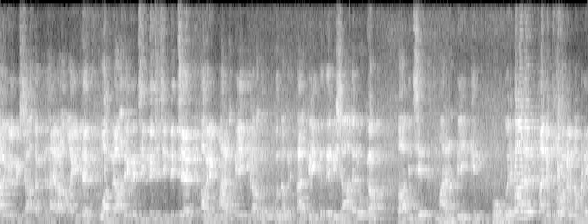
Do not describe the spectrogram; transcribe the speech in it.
ആളുകളും വിഷാദം ധാരാളമായിട്ട് വന്ന് അതിങ്ങനെ ചിന്തിച്ച് ചിന്തിച്ച് അവർ മരണത്തിലേക്ക് കടന്നു പോകുന്ന ഒരു തലത്തിലേക്ക്. വിഷാദ രോഗം ബാധിച്ച് മരണത്തിലേക്ക് പോകും ഒരുപാട് അനുഭവങ്ങൾ നമ്മുടെ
